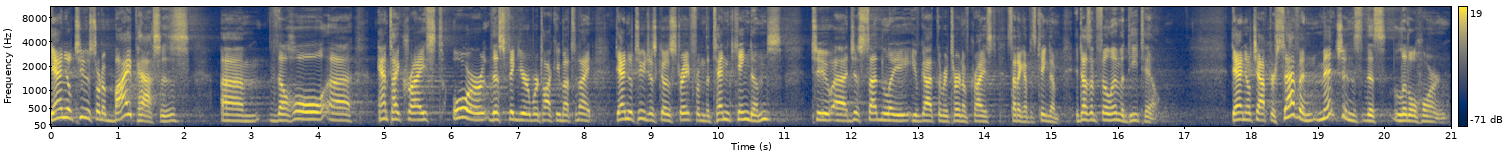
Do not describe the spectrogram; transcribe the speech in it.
Daniel 2 sort of bypasses um, the whole uh, Antichrist or this figure we're talking about tonight. Daniel 2 just goes straight from the 10 kingdoms to uh, just suddenly you've got the return of Christ setting up his kingdom. It doesn't fill in the detail. Daniel chapter 7 mentions this little horn,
